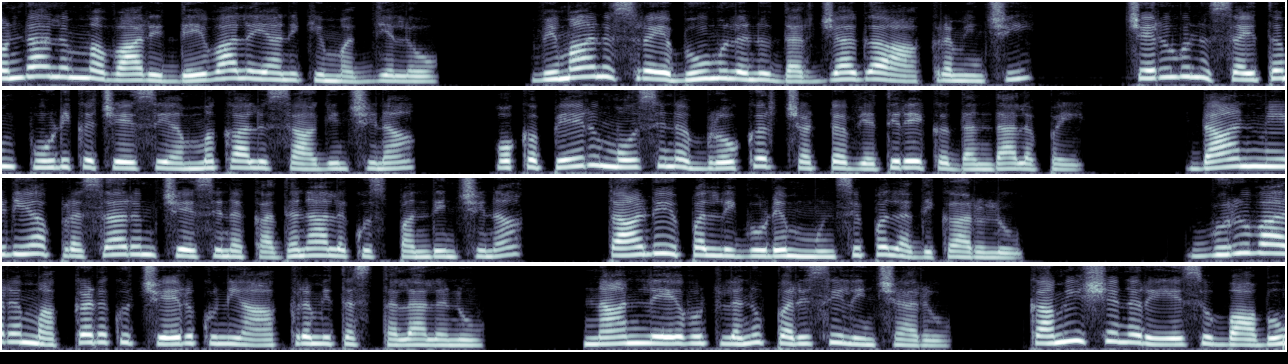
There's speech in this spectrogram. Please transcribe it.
కొండాలమ్మ వారి దేవాలయానికి మధ్యలో విమానాశ్రయ భూములను దర్జాగా ఆక్రమించి చెరువును సైతం పూడిక చేసి అమ్మకాలు సాగించిన ఒక పేరు మోసిన బ్రోకర్ చట్ట వ్యతిరేక దందాలపై డాన్ మీడియా ప్రసారం చేసిన కథనాలకు స్పందించిన తాడేపల్లిగూడెం మున్సిపల్ అధికారులు గురువారం అక్కడకు చేరుకుని ఆక్రమిత స్థలాలను నాన్ లేఅవుట్లను పరిశీలించారు. కమిషనర్ యేసుబాబు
